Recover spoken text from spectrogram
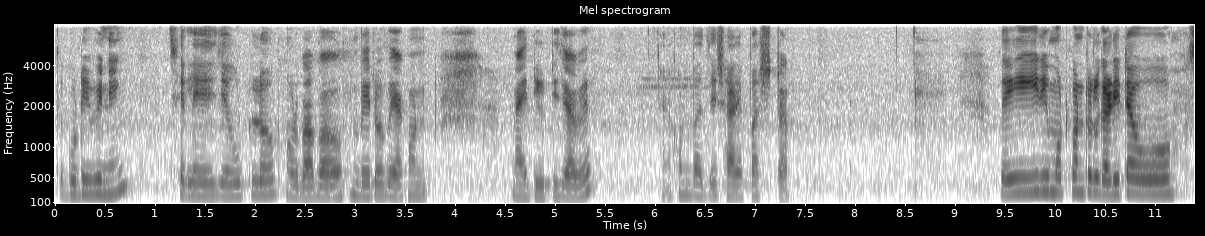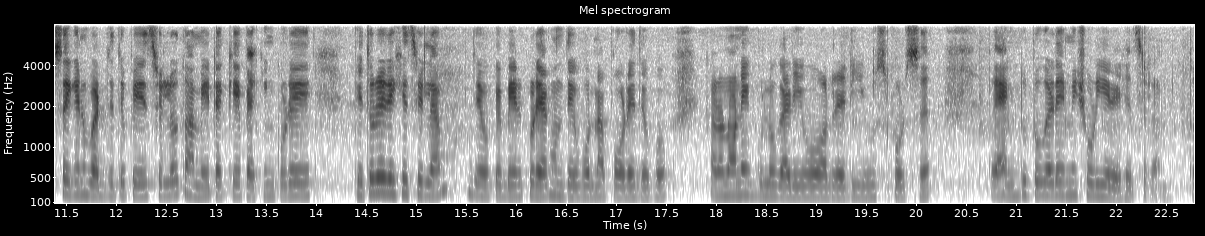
তো গুড ইভিনিং ছেলে যে উঠল ওর বাবাও বেরোবে এখন নাইট ডিউটি যাবে। এখন বাজে সাড়ে পাঁচটা। তো এই রিমোট কন্ট্রোল গাড়িটা ও সেকেন্ড বার্থডেতে পেয়েছিল তো আমি এটাকে প্যাকিং করে ভেতরে রেখেছিলাম যে ওকে বের করে এখন দেবো না পরে দেবো। কারণ অনেকগুলো গাড়ি ও অলরেডি ইউজ করছে। তো এক দুটো গাড়ি আমি সরিয়ে রেখেছিলাম। তো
